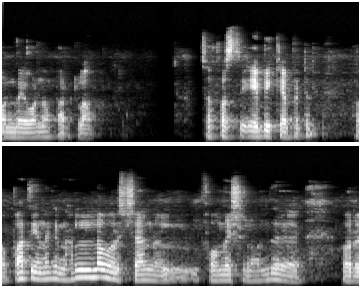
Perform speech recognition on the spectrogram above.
ஒன் பை ஒன்னாக பார்க்கலாம். ஸோ ஃபஸ்ட் ஏபி கேபிட்டல் இப்போ பார்த்தீங்கன்னாக்க நல்ல ஒரு சேனல் ஃபார்மேஷன் வந்து ஒரு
